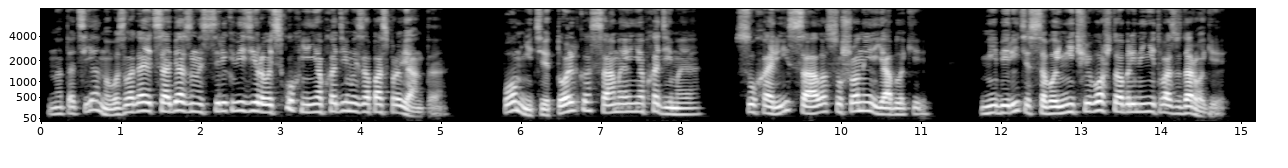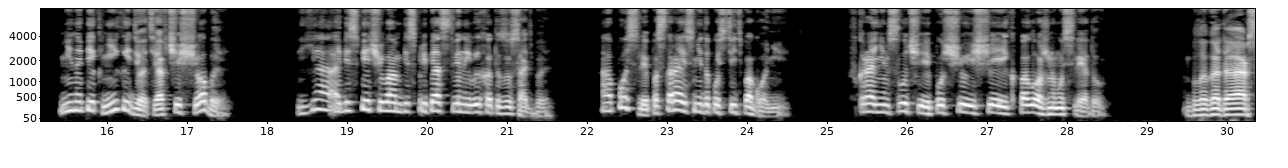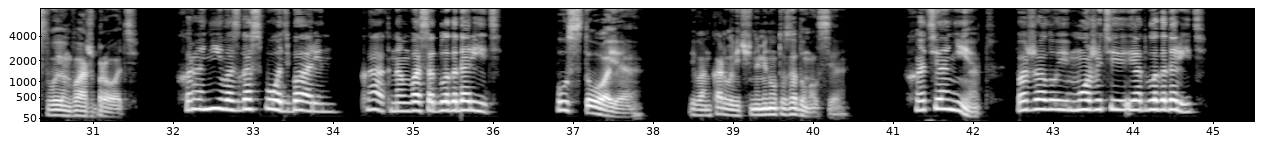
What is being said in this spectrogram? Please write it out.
На Татьяну возлагается обязанность реквизировать с кухни необходимый запас провианта. Помните только самое необходимое. Сухари, сало, сушеные яблоки. Не берите с собой ничего, что обременит вас в дороге. Не на пикник идете, а в чащобы. Я обеспечу вам беспрепятственный выход из усадьбы, а после постараюсь не допустить погони. В крайнем случае пущу ищей к положенному следу. Благодарствуем, ваш бродь. Храни вас Господь, барин. Как нам вас отблагодарить? Пустое. Иван Карлович на минуту задумался. Хотя нет, пожалуй, можете и отблагодарить.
